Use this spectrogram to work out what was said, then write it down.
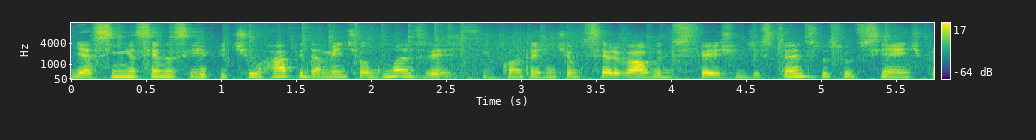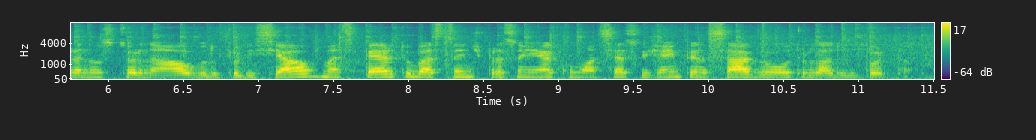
E assim a cena se repetiu rapidamente algumas vezes, enquanto a gente observava o desfecho distante o suficiente para não se tornar alvo do policial, mas perto o bastante para sonhar com um acesso já impensável ao outro lado do portão.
